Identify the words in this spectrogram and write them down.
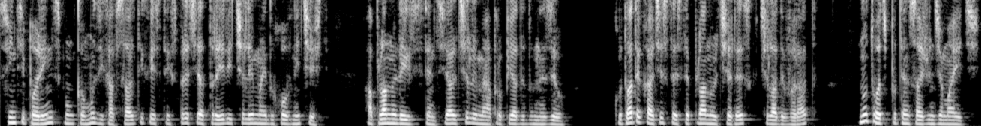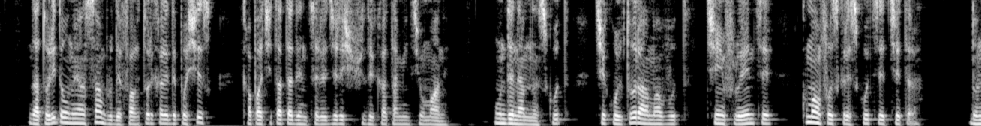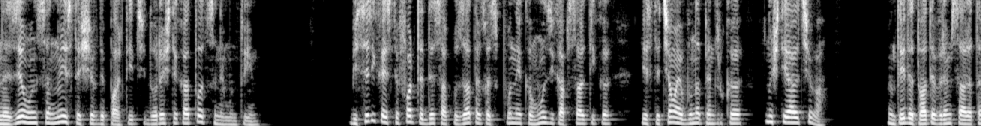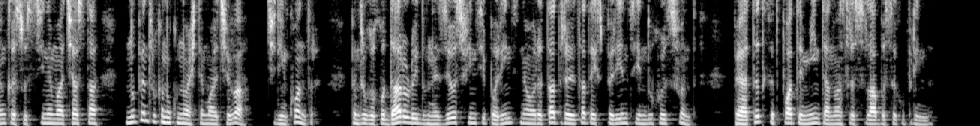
Sfinții părinți spun că muzica psaltică este expresia trăirii celei mai duhovnicești, a planului existențial celui mai apropiat de Dumnezeu. Cu toate că acesta este planul ceresc, cel adevărat, nu toți putem să ajungem aici, datorită unui ansamblu de factori care depășesc capacitatea de înțelegere și judecată a minții umane. Unde ne-am născut, ce cultură am avut, ce influențe, cum am fost crescuți, etc. Dumnezeu însă nu este șef de partid și dorește ca toți să ne mântuim. Biserica este foarte des acuzată că spune că muzica psaltică este cea mai bună pentru că nu știe altceva. Întâi de toate vrem să arătăm că susținem aceasta nu pentru că nu cunoaștem altceva, ci din contră, pentru că cu darul lui Dumnezeu Sfinții Părinți ne-au arătat realitatea experienței în Duhul Sfânt, pe atât cât poate mintea noastră slabă să cuprindă.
